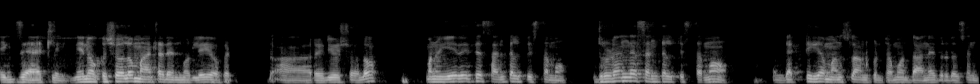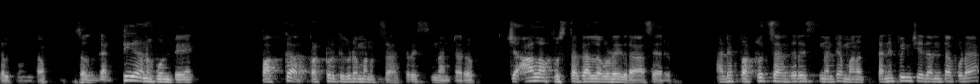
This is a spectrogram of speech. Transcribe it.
ఎగ్జాక్ట్లీ నేను ఒక షోలో మాట్లాడాను మురళి ఒక రేడియో షోలో మనం ఏదైతే సంకల్పిస్తామో దృఢంగా సంకల్పిస్తామో గట్టిగా మనసులో అనుకుంటామో దాన్నే దృఢ సంకల్పం ఉంటాం సో గట్టిగా అనుకుంటే పక్క ప్రకృతి కూడా మనకు సహకరిస్తుంది అంటారు చాలా పుస్తకాల్లో కూడా ఇది రాశారు. అంటే ప్రకృతి సహకరిస్తుంది అంటే మనకు కనిపించేదంతా కూడా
